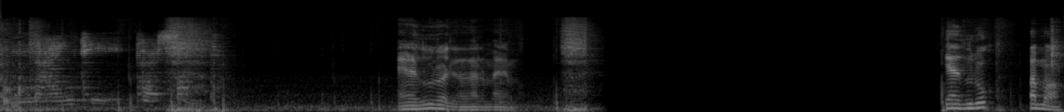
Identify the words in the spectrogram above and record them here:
90%. Era duro la alarma Era duro. Vamos.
